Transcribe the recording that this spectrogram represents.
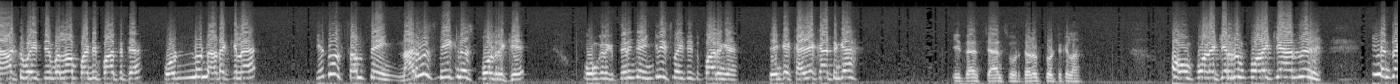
நாட்டு வைத்தியம் எல்லாம் பண்ணி பார்த்துட்டேன். ஒன்னும் நடக்கல. ஏதோ சம்திங் நர்வஸ் வீக்னஸ் போல் இருக்கு உங்களுக்கு தெரிஞ்ச இங்கிலீஷ் வைத்தியத்தை பாருங்க. எங்க கைய காட்டுங்க. இதான் சான்ஸ் ஒரு தடவை தொட்டுக்கலாம். அவன் பொழைக்கிறதும் பொழைக்காது. இந்த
